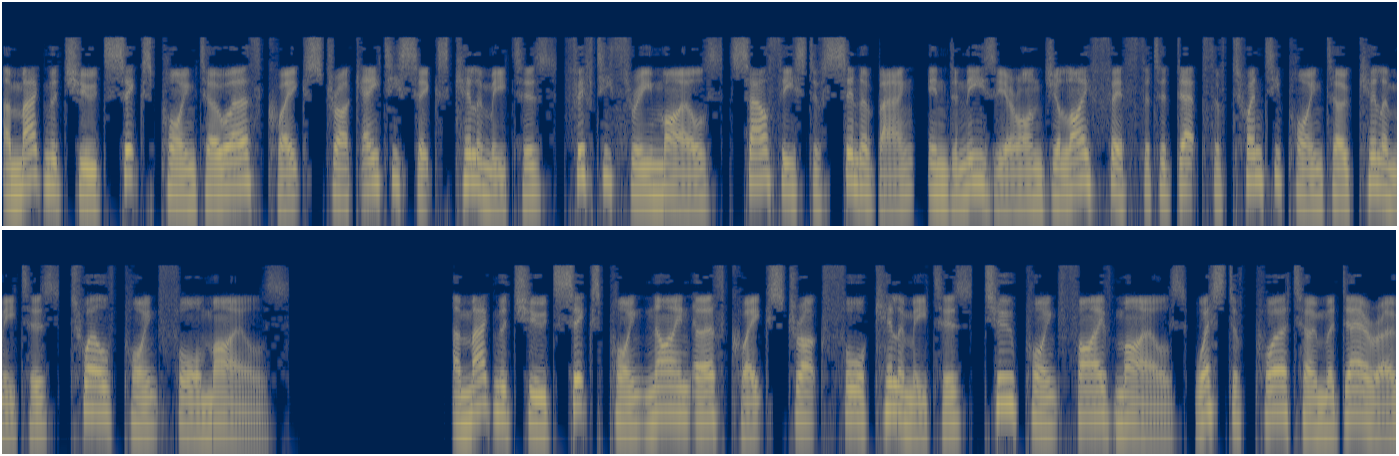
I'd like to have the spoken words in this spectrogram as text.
A magnitude 6.0 earthquake struck 86 kilometers 53 miles southeast of Sinabang, Indonesia on July 5 at a depth of 20.0 kilometers 12.4 miles. A magnitude 6.9 earthquake struck 4 kilometers (2.5 miles) west of Puerto Madero,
